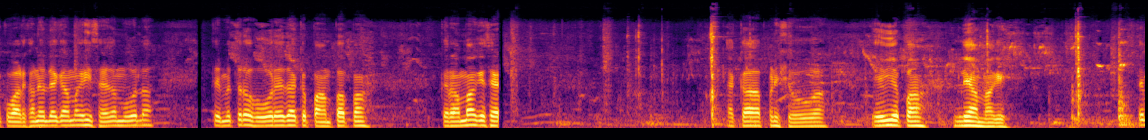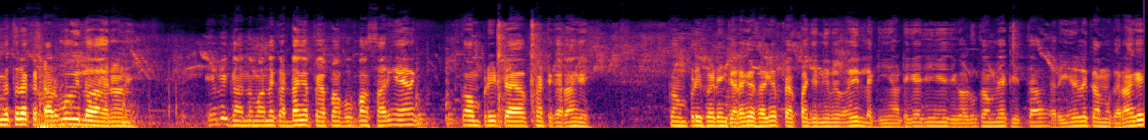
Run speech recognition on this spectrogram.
ਕੁਆੜਖਾਨੇ ਲੈ ਕੇ ਆਵਾਂਗੇ, ਹਿੱਸਾ ਦਾ ਮੋਹਲਾ ਤੇ ਮਿੱਤਰੋ, ਹੋਰ ਇਹਦਾ ਇੱਕ ਪੰਪ ਆਪਾਂ ਕਰਾਵਾਂਗੇ ਸੈਟ ਇੱਕ ਆਪਣੀ ਸ਼ੋਅ ਆ, ਇਹ ਵੀ ਆਪਾਂ ਲਿਆਵਾਂਗੇ। ਤੇ ਮਿੱਤਰੋ ਇੱਕ ਟਰਬੋ ਵੀ ਲਾਇਆ ਇਹਨਾਂ ਨੇ। ਇਹ ਵੀ ਗੰਦ ਮੰਦ ਕੱਢਾਂਗੇ ਪੈਪਾਂ ਪੂਪਾਂ ਸਾਰੀਆਂ ਐਨ ਕੰਪਨੀ ਟੈਪ ਫਿੱਟ ਕਰਾਂਗੇ। ਕੰਪਨੀ ਫਿਟਿੰਗ ਕਰਾਂਗੇ, ਸਾਰੀਆਂ ਪੈਪਾਂ ਜਿੰਨੀਆਂ ਵੀ ਇਹਦੀ ਲੱਗੀਆਂ, ਠੀਕ ਹੈ ਜੀ, ਇਹ ਜਗਾੜੂ ਕੰਮ ਜਿਹਾ ਕੀਤਾ ਰੀਜਨਲ ਕੰਮ ਕਰਾਂਗੇ।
